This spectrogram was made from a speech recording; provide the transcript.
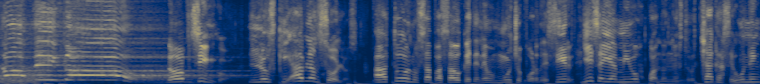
Top 5. Top 5. Los que hablan solos. A todos nos ha pasado que tenemos mucho por decir y es ahí amigos cuando nuestros chakras se unen,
